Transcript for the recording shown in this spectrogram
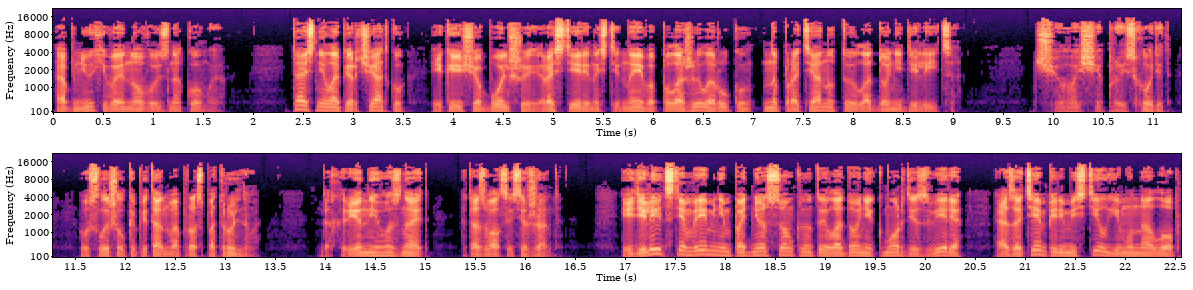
обнюхивая новую знакомую. Та сняла перчатку и, к еще большей растерянности Нейва, положила руку на протянутую ладони делийца. «Чё вообще происходит?» — услышал капитан вопрос патрульного. «Да хрен его знает», — отозвался сержант. И делиц тем временем поднес сомкнутые ладони к морде зверя, а затем переместил ему на лоб.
